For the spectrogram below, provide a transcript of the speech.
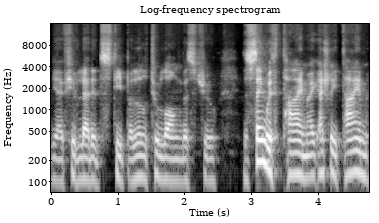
yeah, if you let it steep a little too long. That's true. The same with thyme. I, actually, thyme,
